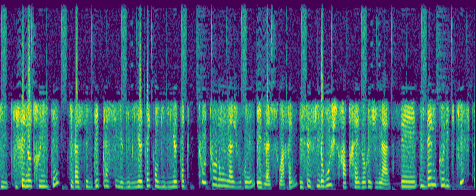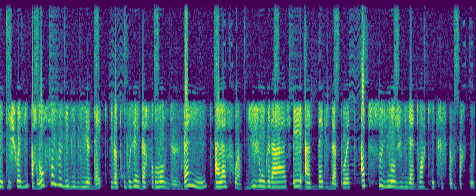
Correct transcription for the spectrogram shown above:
qui, qui fait notre unité, qui va se déplacer de bibliothèque en bibliothèque tout au long de la journée et de la soirée. Et ce fil rouge sera très original. C'est Idem Collectif qui a été choisi par l'ensemble des bibliothèques, qui va proposer une performance de 20 minutes, à la fois du jonglage et un texte d'un poète absolument jubilatoire qui est Christophe Sarkos.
